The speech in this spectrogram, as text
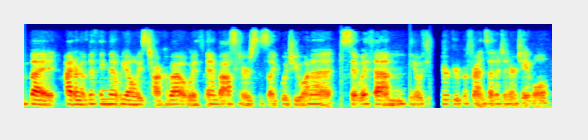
But I don't know, the thing that we always talk about with ambassadors is like, would you want to sit with them, you know, with your group of friends at a dinner table?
